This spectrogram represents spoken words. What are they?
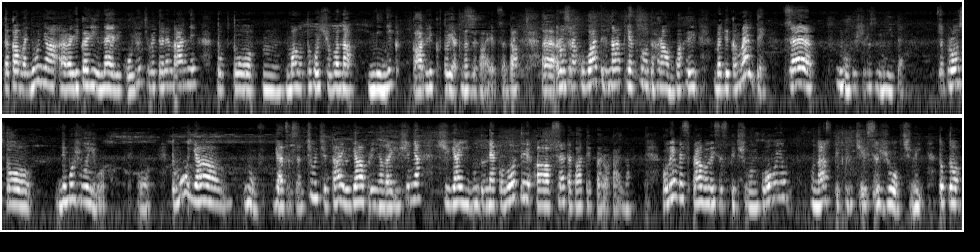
така манюня е, лікарі не лікують ветеринарні, тобто мало того, що вона мінік, карлік, то як називається, да? е, розрахувати на 500 грам ваги медикаменти, це, ну ви ж розумієте, це просто неможливо. Тому я, ну, я це все вчу, читаю, я прийняла рішення, що я її буду не колоти, а все давати перорально. Коли ми справилися з підшлунковою, у нас підключився жовчний. Тобто,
